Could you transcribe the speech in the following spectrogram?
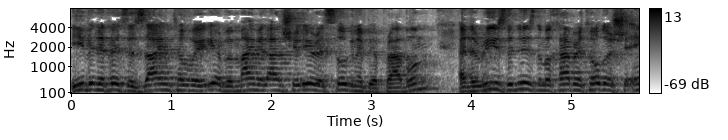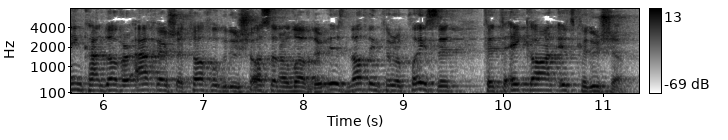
even if it's a zayin tovi ha'ir, b'maimed an she'ir, it's still going to be a problem. And the reason is the mechaber told us she'ein kan dover acher she'tochel kedushasan or love. There is nothing to replace it to take on its kedusha.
